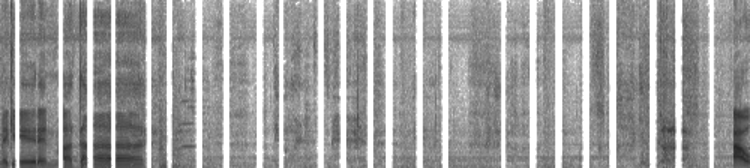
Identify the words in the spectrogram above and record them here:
me quieren matar. Au.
